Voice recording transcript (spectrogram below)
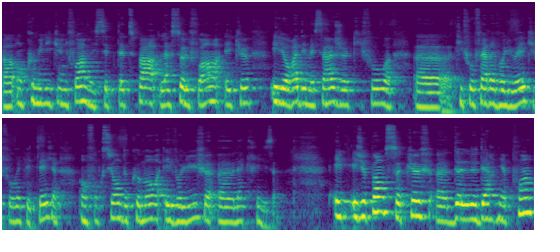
on communique une fois, mais c'est peut-être pas la seule fois et que il y aura des messages qu'il faut qu'il faut faire évoluer, qu'il faut répéter en fonction de comment évolue la crise. Et, je pense que le dernier point,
